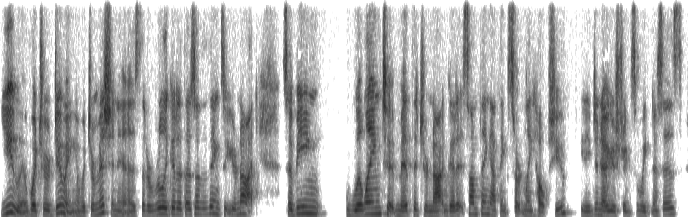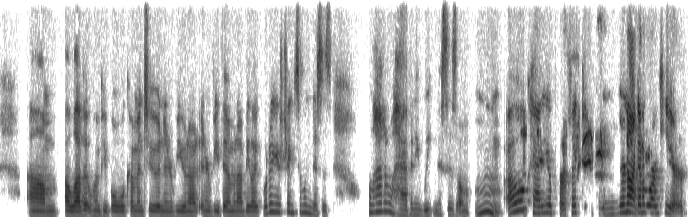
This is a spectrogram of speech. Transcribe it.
you and what you're doing and what your mission is that are really good at those other things that you're not. So being willing to admit that you're not good at something, I think certainly helps you. You need to know your strengths and weaknesses. Um, I love it when people will come into an interview and I'd interview them and I'd be like, what are your strengths and weaknesses? Well, I don't have any weaknesses. Um, mm, oh, okay, you're perfect. You're not going to work here.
